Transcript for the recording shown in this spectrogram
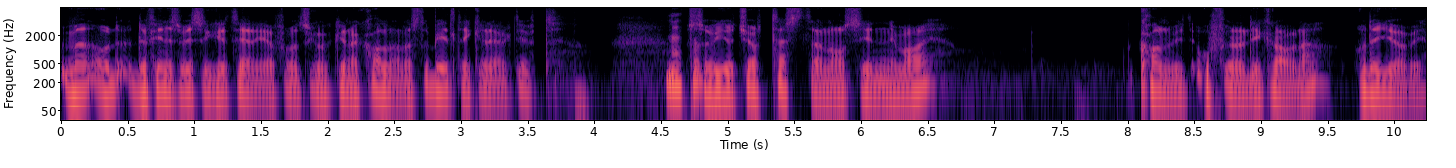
Men, og det- det finnes visse kriterier for at du skal kunne kalle det stabilt ikke-reaktivt. Så vi har kjørt tester nå siden i mai. Kan vi oppfylle de kravene? Og det gjør vi.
